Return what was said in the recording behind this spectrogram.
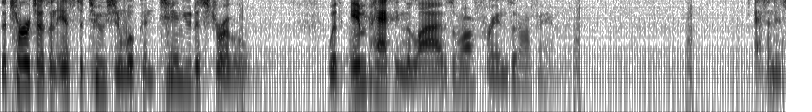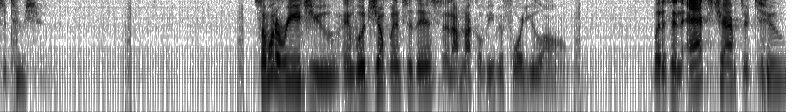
the church as an institution will continue to struggle with impacting the lives of our friends and our family as an institution. So I want to read you, and we'll jump into this, and I'm not going to be before you long. But it's in Acts chapter 2,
